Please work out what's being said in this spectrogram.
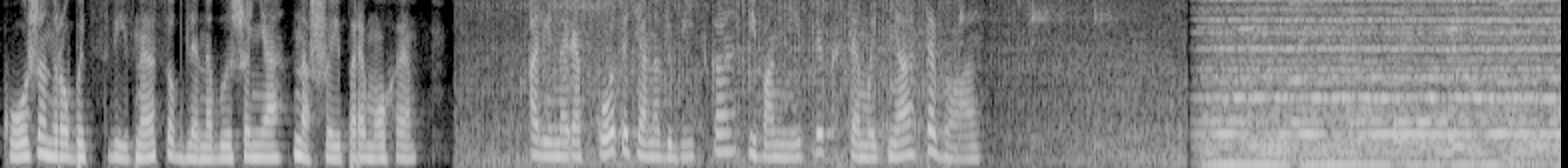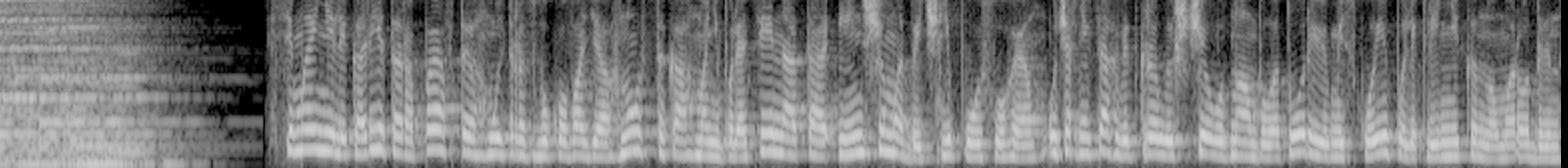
кожен робить свій внесок для наближення нашої перемоги. Аліна Рябко, Тетяна Дубіцька, Іван Мітрик, Теми дня ТВА. Сімейні лікарі, терапевти, ультразвукова діагностика, маніпуляційна та інші медичні послуги. У Чернівцях відкрили ще одну амбулаторію міської поліклініки номер 1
